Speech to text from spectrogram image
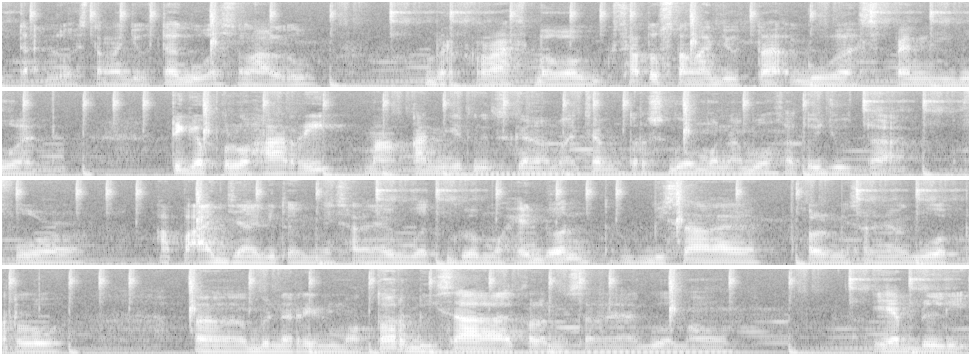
juta. Dua setengah juta gue selalu berkeras bahwa satu setengah juta gue spend buat 30 hari makan gitu, gitu segala macam terus gue mau nabung satu juta for apa aja gitu. Misalnya buat gue mau hedon bisa. Kalau misalnya gue perlu uh, benerin motor bisa. Kalau misalnya gue mau ya beli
